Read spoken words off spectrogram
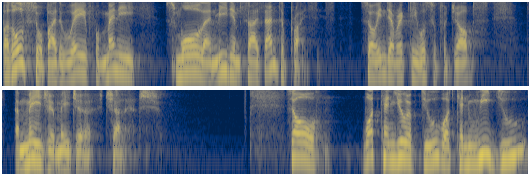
but also, by the way, for many small and medium sized enterprises. So, indirectly, also for jobs a major, major challenge. So, what can Europe do? What can we do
